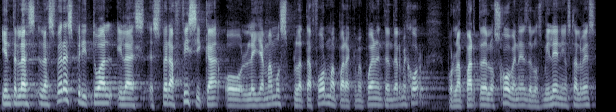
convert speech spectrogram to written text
Y entre la, es- la esfera espiritual y la es- esfera física, o le llamamos plataforma para que me puedan entender mejor, por la parte de los jóvenes, de los milenios tal vez,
